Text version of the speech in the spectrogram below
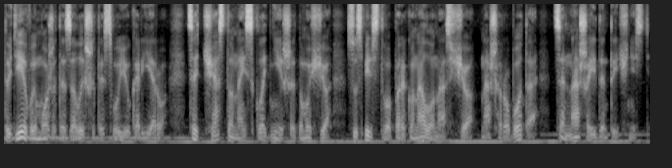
Тоді ви можете залишити свою кар'єру. Це часто найскладніше, тому що суспільство переконало нас, що наша робота це наша ідентичність,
